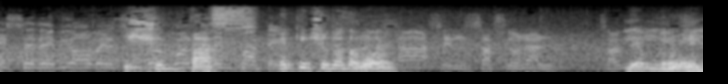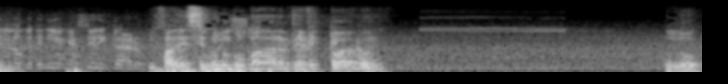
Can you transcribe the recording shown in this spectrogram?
Ese debió haber Que sido el gol del empate. Quem que chutou essa bola? Ah, sensacional. De Bruyne. E fazer segundo gol pra galera ter a vitória, mano. Que louco.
